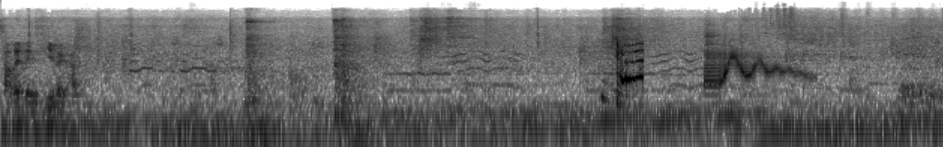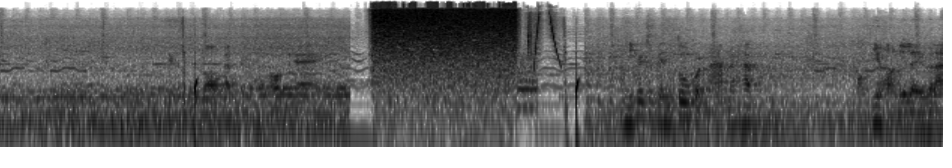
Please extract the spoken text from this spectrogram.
ซักได้เต็มที่เลยครับ รอกันงโอเค อันนี้ก็จะเป็นตู้กดน้ำนะครับ ของพี่หอนี่เลยเวลา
